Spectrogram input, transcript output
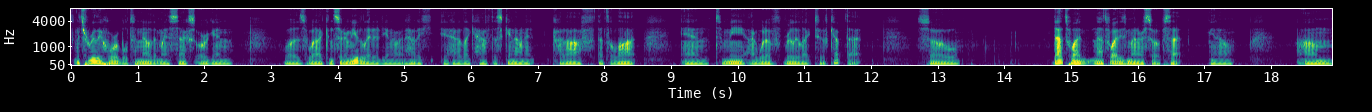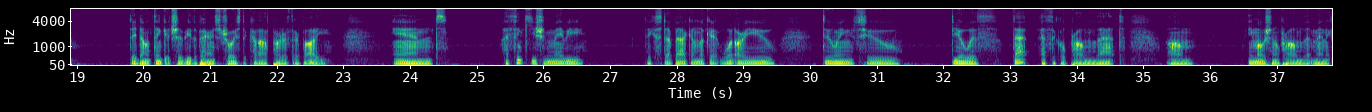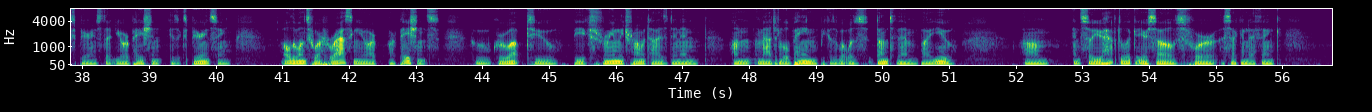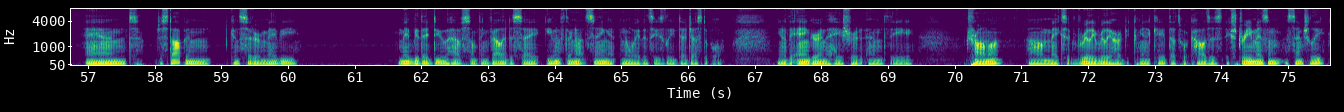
it's really horrible to know that my sex organ was what I consider mutilated. You know, it had a it had like half the skin on it cut off. That's a lot and to me, I would have really liked to have kept that. So that's why that's why these men are so upset. You know, um, they don't think it should be the parent's choice to cut off part of their body, and I think you should maybe take a step back and look at what are you doing to deal with that ethical problem, that um, emotional problem that men experience, that your patient is experiencing. All the ones who are harassing you are, are patients who grew up to be extremely traumatized and in unimaginable pain because of what was done to them by you. Um, and so you have to look at yourselves for a second, I think, and just stop and consider maybe maybe they do have something valid to say, even if they're not saying it in a way that's easily digestible. You know, the anger and the hatred and the trauma um, makes it really, really hard to communicate. That's what causes extremism, essentially.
